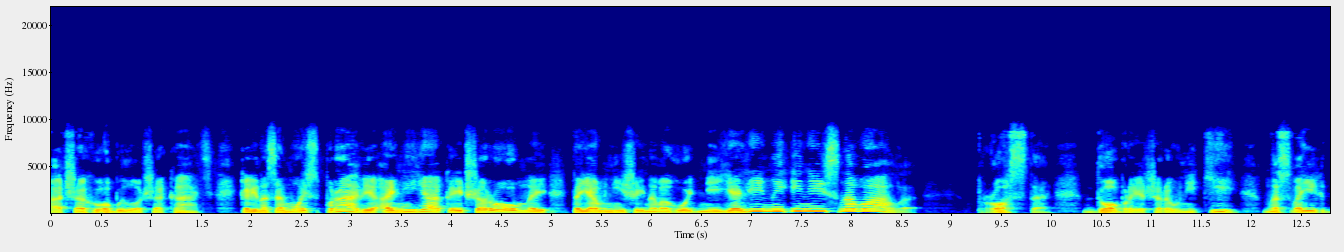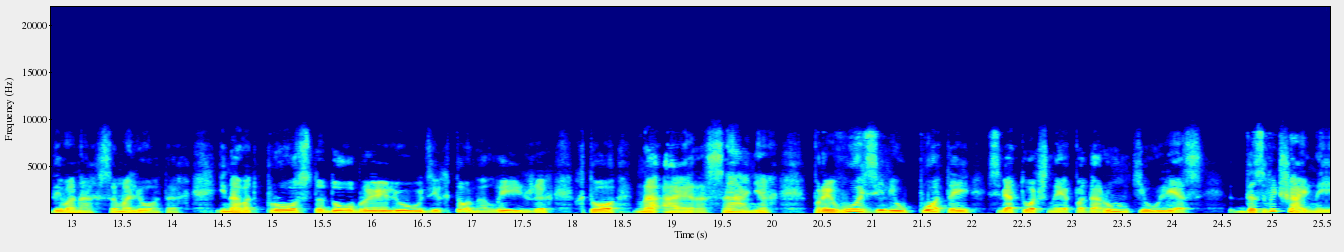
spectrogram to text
а чаго было чакаць, калі на самой справе аніякай чароўнай таямнічай навагодняй яліны і не існавала. Проста добрыя чараўнікі на сваіх дыванах-самалётах і нават проста добрыя людзі, хто на лыжах, хто на аэрасанях, прывозілі ў потай святочныя падарункі ў лес да звычайнай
